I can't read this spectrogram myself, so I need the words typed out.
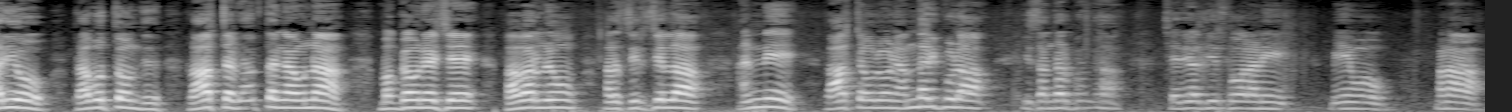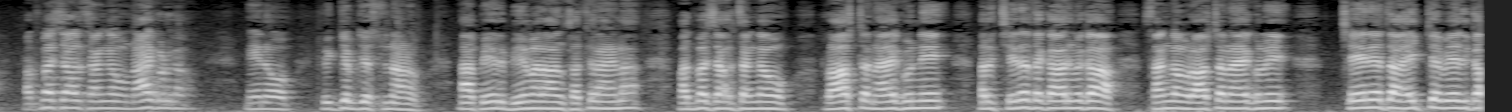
మరియు ప్రభుత్వం రాష్ట్ర వ్యాప్తంగా ఉన్న మొగ్గం నేర్చే పవర్లు మన సిరిసిల్ల అన్ని రాష్ట్రంలోని అందరికీ కూడా ఈ సందర్భంగా చర్యలు తీసుకోవాలని మేము మన పద్మశాల సంఘం నాయకుడుగా నేను విజ్ఞప్తి చేస్తున్నాను. నా పేరు భీమనాథ్ సత్యనారాయణ. పద్మశాల సంఘం రాష్ట్ర నాయకుడిని మరి చేనేత కార్మిక సంఘం రాష్ట్ర నాయకుని చేనేత ఐక్య వేదిక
